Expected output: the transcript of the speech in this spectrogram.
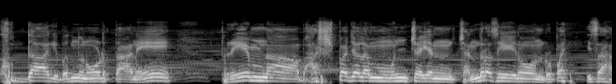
ಖುದ್ದಾಗಿ ಬಂದು ನೋಡ್ತಾನೆ ಪ್ರೇಮ್ಣ ಭಾಷ್ಪಜಲಂ ಮುಂಚಯನ್ ಚಂದ್ರಸೇನೋ ನೃಪಹಿಸಹ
